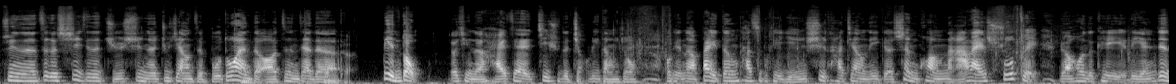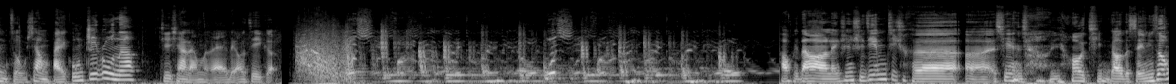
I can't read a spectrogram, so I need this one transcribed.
所以呢，这个世界的局势呢，就这样子不断的啊，正在的变动，而且呢，还在继续的角力当中。OK，那拜登他是不是可以延续他这样的一个盛况，拿来说嘴，然后呢，可以连任走向白宫之路呢？接下来我们来聊这个。好，回到兰萱时间，继续和呃现场邀请到的沈云松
